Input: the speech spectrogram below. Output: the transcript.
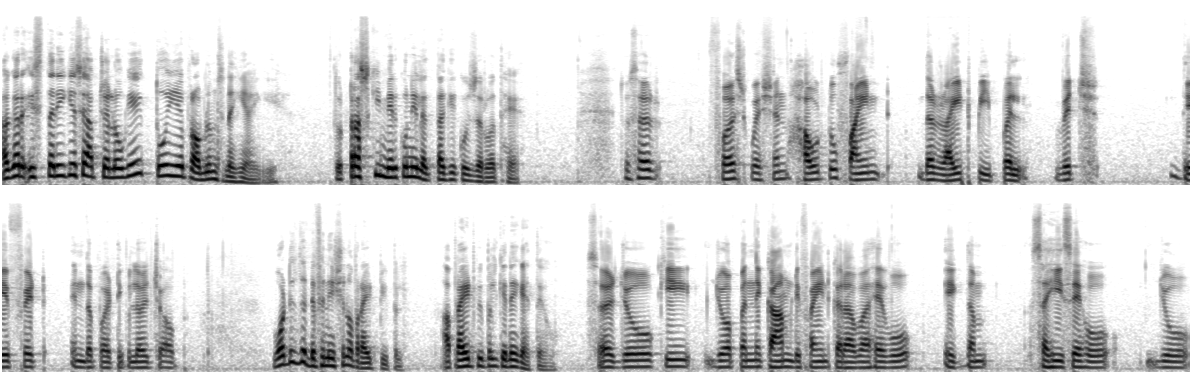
अगर इस तरीके से आप चलोगे तो ये प्रॉब्लम्स नहीं आएँगी। तो ट्रस्ट की मेरे को नहीं लगता कि कोई ज़रूरत है। तो sir first question how to find the right people which they fit in the particular job what is the definition of right people आप राइट पीपल किन्हें कहते हो? सर जो कि जो अपन ने काम डिफाइंड करा हुआ है वो एकदम सही से हो जो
